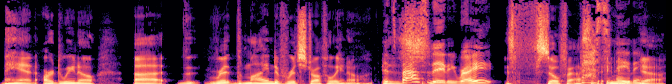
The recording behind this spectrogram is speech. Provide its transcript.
man, Arduino uh the the mind of Rich Stroffolino It's is fascinating, right? is so fascinating. Fascinating. Yeah.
